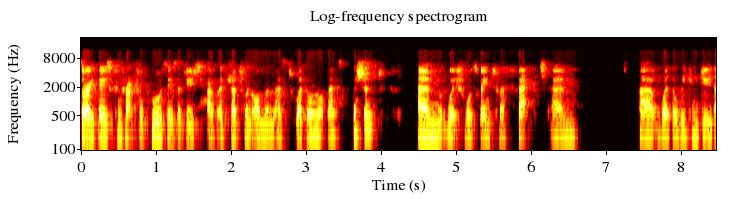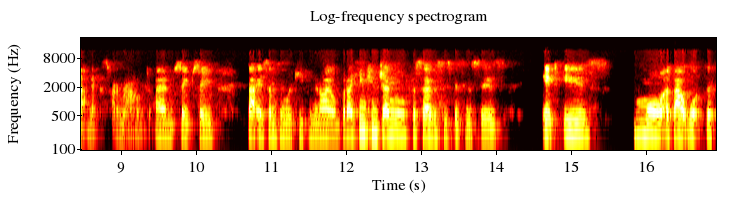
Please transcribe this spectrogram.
sorry, those contractual clauses are due to have a judgment on them as to whether or not they're sufficient, um, which was going to affect um, uh, whether we can do that next time round. Um, so, so that is something we're keeping an eye on. But I think in general for services businesses, it is more about what the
